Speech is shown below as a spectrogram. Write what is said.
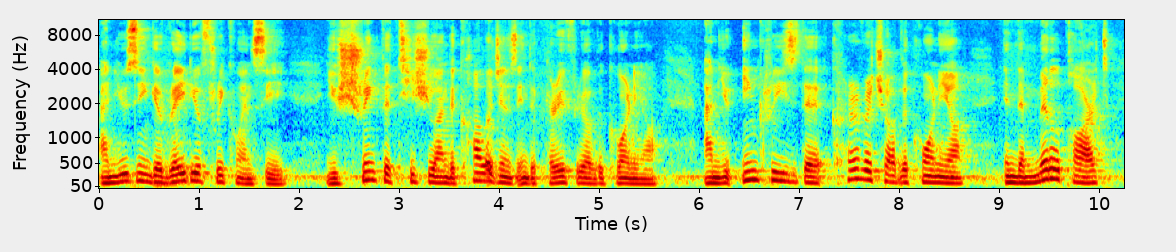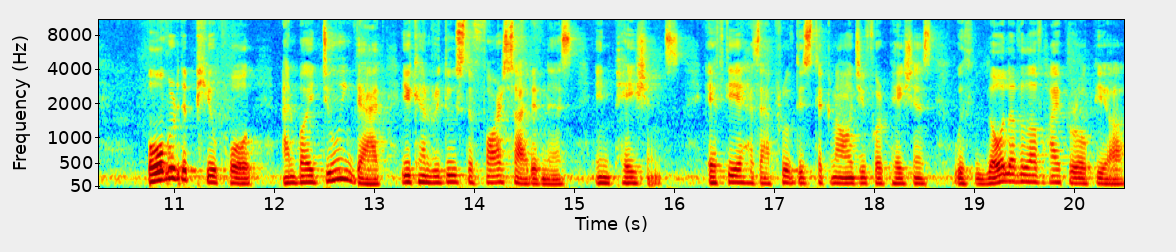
and using a radio frequency, you shrink the tissue and the collagens in the periphery of the cornea and you increase the curvature of the cornea in the middle part over the pupil and by doing that, you can reduce the farsightedness in patients. FDA has approved this technology for patients with low level of hyperopia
